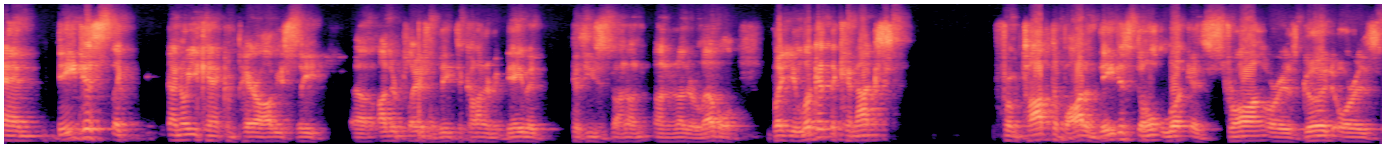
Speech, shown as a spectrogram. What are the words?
and they just like. I know you can't compare, obviously, uh, other players in the league to Connor McDavid because he's on, on on another level. But you look at the Canucks from top to bottom; they just don't look as strong or as good or as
